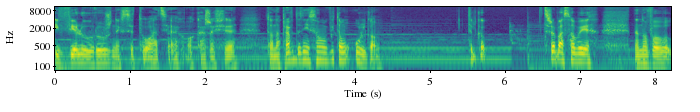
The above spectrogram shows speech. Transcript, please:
I w wielu różnych sytuacjach okaże się to naprawdę niesamowitą ulgą. Tylko trzeba sobie na nowo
